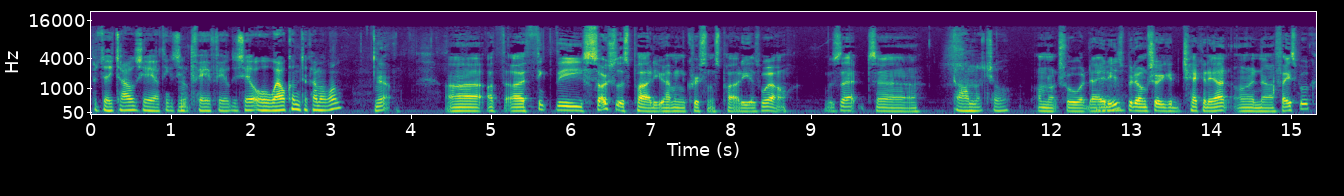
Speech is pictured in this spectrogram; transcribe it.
For details, yeah, I think it's in Fairfield. Is there all welcome to come along? Yeah. Uh, I, th- I think the Socialist Party are having a Christmas party as well. Was that? Uh, Oh, I'm not sure. I'm not sure what day it is, but I'm sure you could check it out on uh, Facebook.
